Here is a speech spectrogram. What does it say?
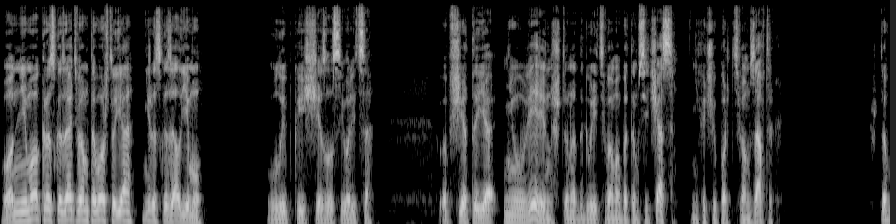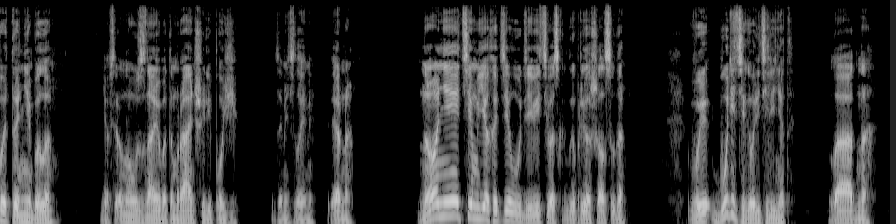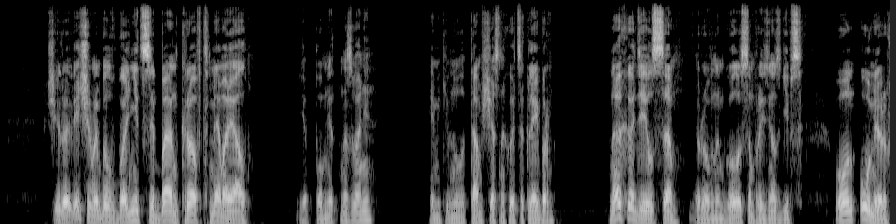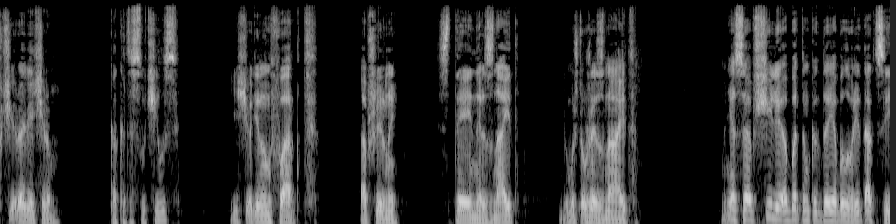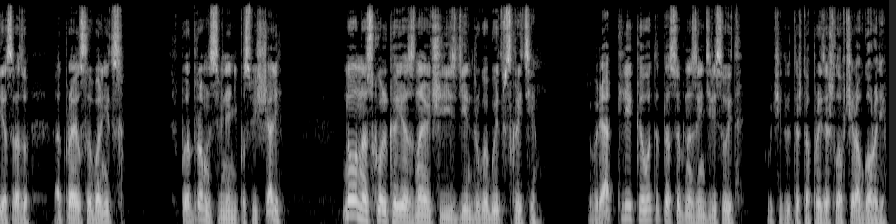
Он не мог рассказать вам того, что я не рассказал ему. Улыбка исчезла с его лица. Вообще-то я не уверен, что надо говорить вам об этом сейчас. Не хочу портить вам завтрак. Что бы это ни было, я все равно узнаю об этом раньше или позже, — заметила Эми. — Верно. Но не этим я хотел удивить вас, когда приглашал сюда. Вы будете говорить или нет? — Ладно. Вчера вечером я был в больнице Банкрофт Мемориал. Я помню это название. Эми кивнула. Там сейчас находится Клейборн. Находился, — ровным голосом произнес Гибс. Он умер вчера вечером. Как это случилось? Еще один инфаркт. Обширный. Стейнер знает? Думаю, что уже знает. Мне сообщили об этом, когда я был в редакции, я сразу отправился в больницу. Подробности меня не посвящали, но, насколько я знаю, через день-другой будет вскрытие. Вряд ли кого-то это особенно заинтересует, учитывая то, что произошло вчера в городе.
